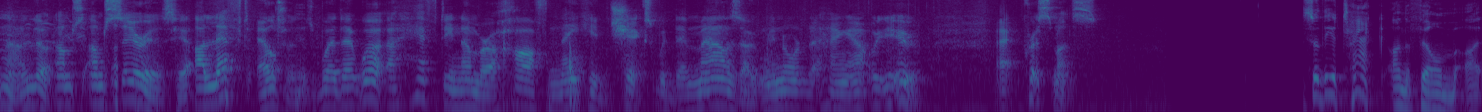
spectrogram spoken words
No, look, I'm, I'm serious here. I left Elton's where there were a hefty number of half naked chicks with their mouths open in order to hang out with you at Christmas. So the attack on the film, uh,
